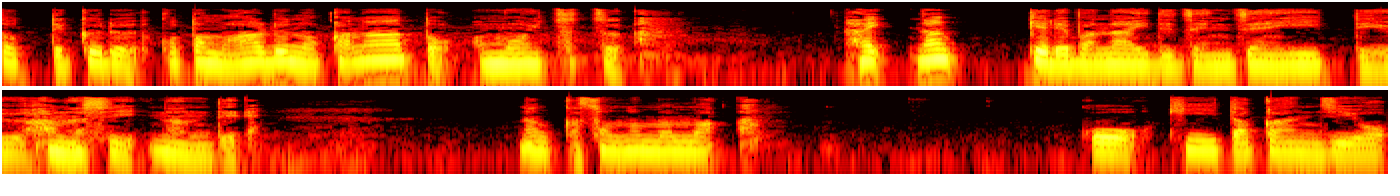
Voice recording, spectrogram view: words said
沿ってくることもあるのかなと思いつつ、はい、なければないで全然いいっていう話なんで、なんかそのまま、こう聞いた感じを、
